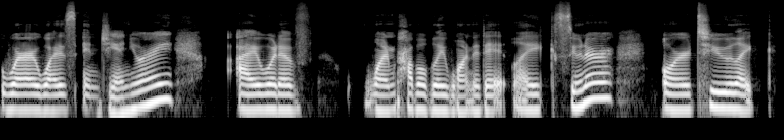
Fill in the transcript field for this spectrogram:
where I was in January, I would have one probably wanted it like sooner or two like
